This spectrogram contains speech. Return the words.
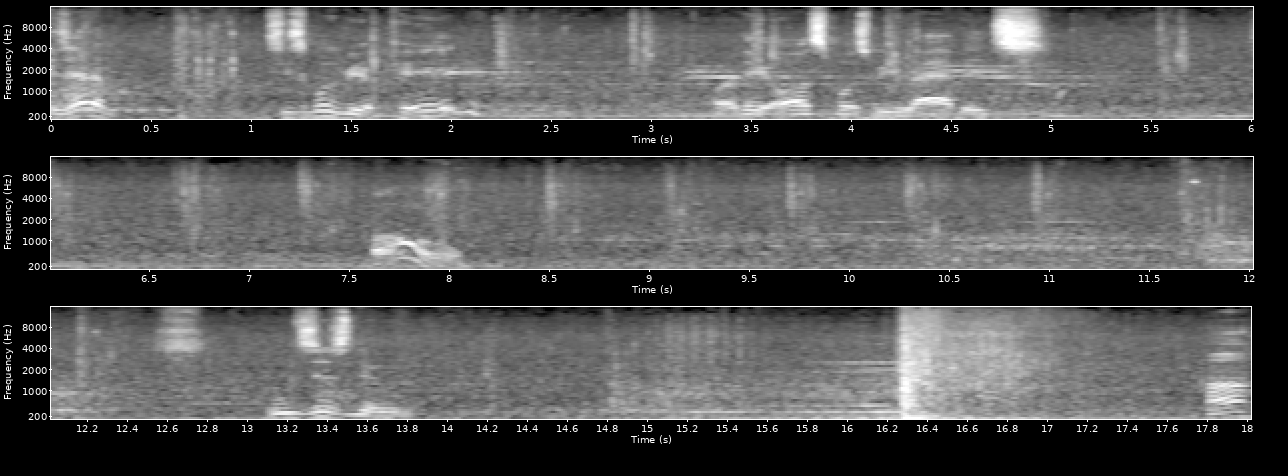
Is that a... Is he supposed to be a pig? Or are they all supposed to be rabbits? Oh. Who's this dude? Huh?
